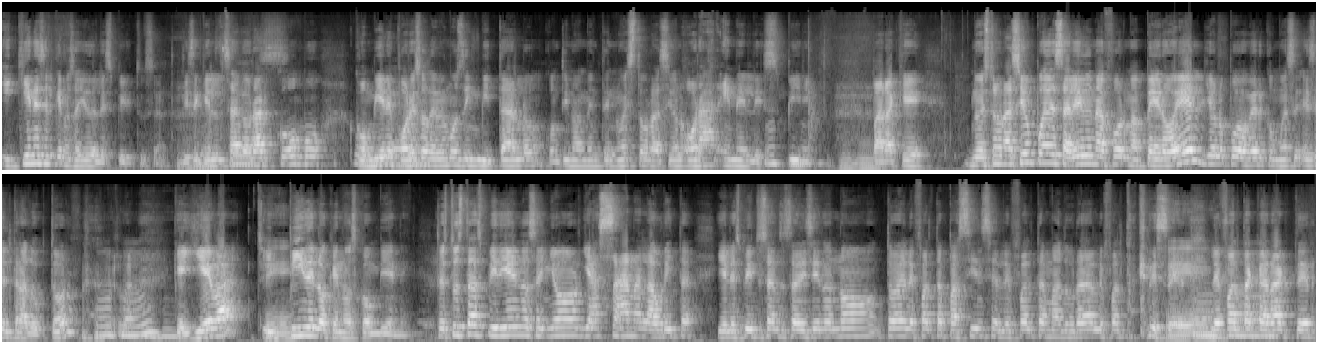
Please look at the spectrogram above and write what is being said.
¿Y quién es el que nos ayuda? El Espíritu Santo. Dice que Él sabe orar como conviene, por eso debemos de invitarlo continuamente en nuestra oración, orar en el Espíritu, para que nuestra oración puede salir de una forma, pero Él yo lo puedo ver como es, es el traductor, ¿verdad? Que lleva Sí. y pide lo que nos conviene. Entonces tú estás pidiendo, Señor, ya sana ahorita, y el Espíritu Santo está diciendo, no, todavía le falta paciencia, le falta madurar, le falta crecer, Sí. le falta carácter.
